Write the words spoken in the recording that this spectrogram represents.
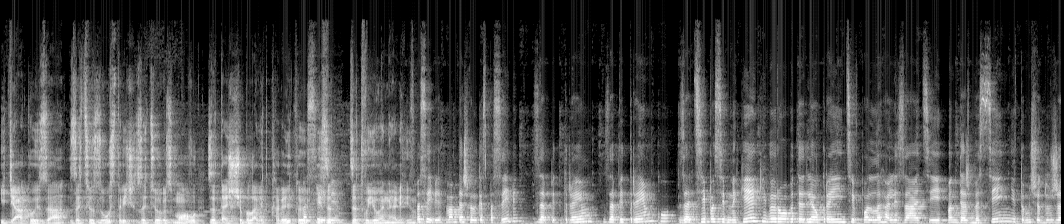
і дякую за, за цю зустріч, за цю розмову, за те, що була відкритою, і за, за твою енергію. Спасибі, вам теж велике спасибі за підтрим, за підтримку, за ці посібники, які ви робите для українців по легалізації. Вони теж безцінні, тому що дуже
